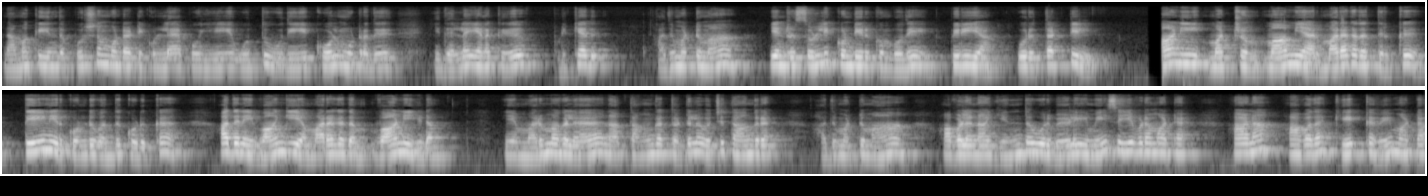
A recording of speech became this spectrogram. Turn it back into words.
நமக்கு இந்த புருஷன் பொண்டாட்டிக்குள்ளே போய் ஒத்து ஊதி கோல் மூட்டுறது இதெல்லாம் எனக்கு பிடிக்காது. அது மட்டுமா? என்று சொல்லி கொண்டிருக்கும் போதே பிரியா ஒரு தட்டில் ஆணி மற்றும் மாமியார் மரகதத்திற்கு தேநீர் கொண்டு வந்து கொடுக்க அதனை வாங்கிய மரகதம் வாணியிடம் என் மருமகளை நான் தங்கத்தட்டில் வச்சு தாங்குறேன். அது மட்டுமா? அவளை நான் எந்த ஒரு வேலையுமே செய்ய விட மாட்டேன். ஆனால் அவள் தான் கேட்கவே மாட்டா.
